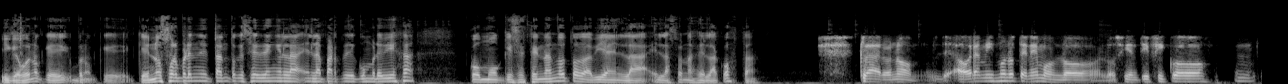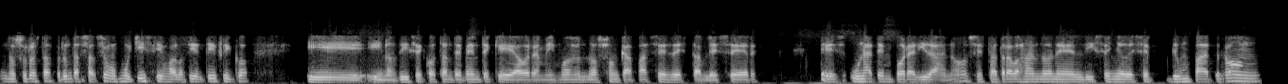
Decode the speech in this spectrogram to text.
y que, bueno, que, bueno, que, que no sorprende tanto que se den en la, en la parte de Cumbre Vieja como que se estén dando todavía en, la, en las zonas de la costa? Claro, no. Ahora mismo no tenemos los científicos. Nosotros estas preguntas hacemos muchísimo a los científicos y, nos dice constantemente que ahora mismo no son capaces de establecer es una temporalidad, ¿no? Se está trabajando en el diseño de, ese, de un patrón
